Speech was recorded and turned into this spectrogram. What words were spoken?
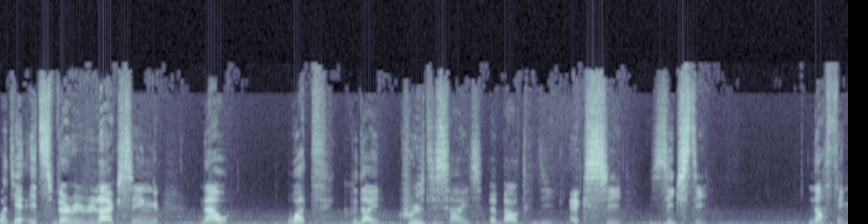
But yeah, it's very relaxing. Now, what could I criticize about the XC60? Nothing.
